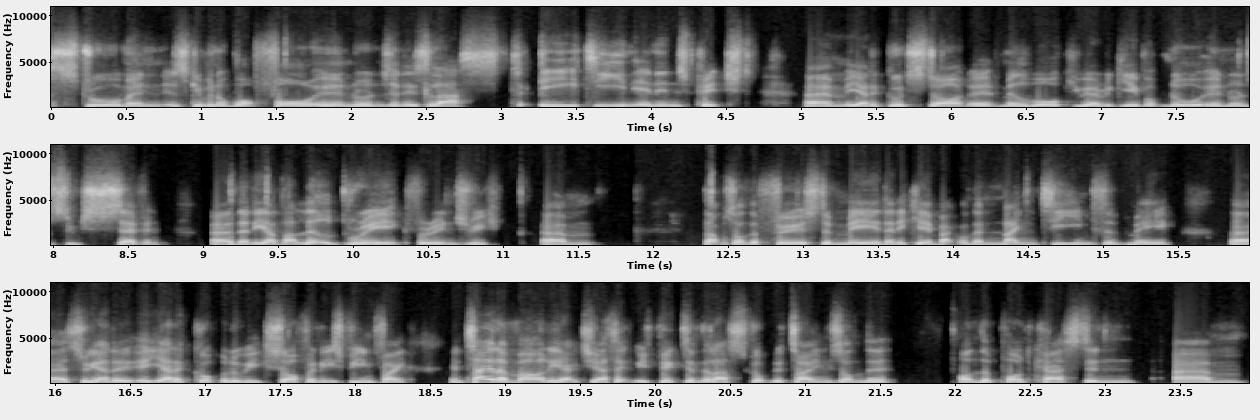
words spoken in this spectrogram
Stroman has given up what four earned runs in his last 18 innings pitched. Um, he had a good start at Milwaukee where he gave up no earned runs through seven. And uh, then he had that little break for injury. Um, that was on the first of May. Then he came back on the nineteenth of May. Uh, so he had a he had a couple of weeks off, and he's been fine. And Tyler Mahle, actually, I think we've picked him the last couple of times on the on the podcast, and um,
